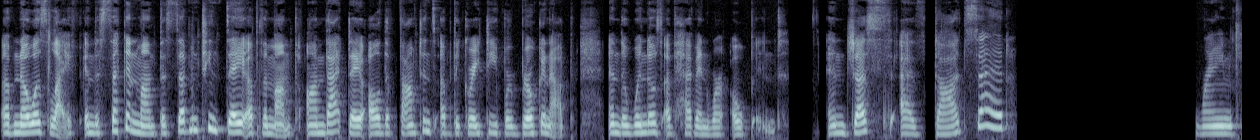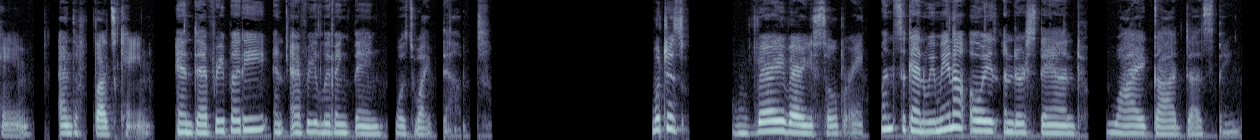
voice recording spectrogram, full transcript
of Noah's life, in the second month, the 17th day of the month, on that day, all the fountains of the great deep were broken up, and the windows of heaven were opened. And just as God said, rain came and the floods came, and everybody and every living thing was wiped out. Which is very, very sobering. Once again, we may not always understand why God does things,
